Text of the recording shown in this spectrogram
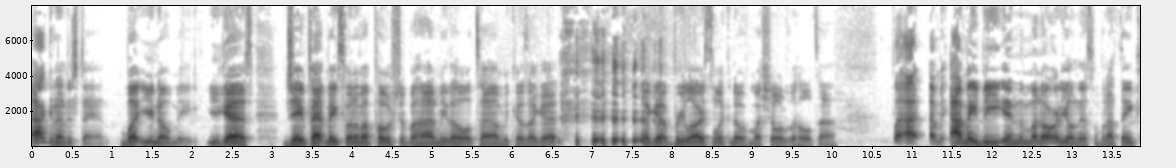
I can understand, but you know me. You guys, J Pat makes fun of my poster behind me the whole time because I got I got Brie Larson looking over my shoulder the whole time. But I, I mean, I may be in the minority on this one, but I think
